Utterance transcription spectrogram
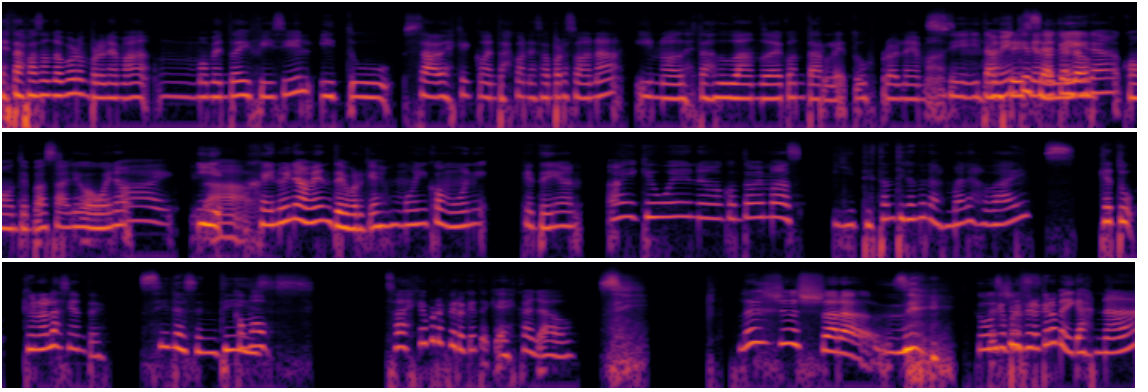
estás pasando por un problema, un momento difícil y tú sabes que cuentas con esa persona y no estás dudando de contarle tus problemas. sí, y también que se diciendo que lo- alegra cuando te pasa algo bueno. Ay, Y genuinamente, porque es muy común que te digan, ay, qué bueno, contame más. Y te están tirando unas malas vibes. que tú, que uno la siente. Sí, la sentís. Como- ¿Sabes qué? Prefiero que te quedes callado. Sí. Let's just shut up. Sí. Como Let's que prefiero just- que no me digas nada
